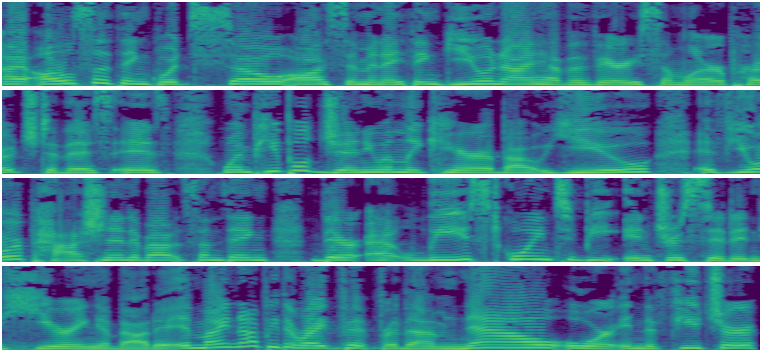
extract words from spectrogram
I also think what's so awesome, and I think you and I have a very similar approach to this, is when people genuinely care about you, if you're passionate about something, they're at least going to be interested in hearing about it. It might not be the right fit for them now or in the future,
